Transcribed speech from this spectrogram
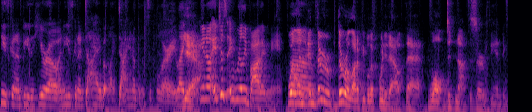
he's gonna be the hero and he's gonna die, but like die in a blaze of glory. Like Yeah. you know, it just it really bothered me. Well, Um, and, and there there were a lot of people that pointed out that Walt did not deserve the ending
